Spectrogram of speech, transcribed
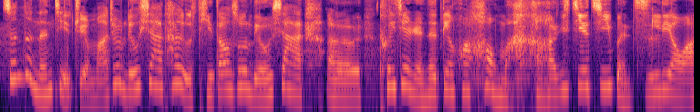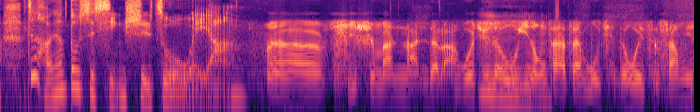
真的能解决吗？就留下他有提到说留下呃推荐人的电话号码啊，一些基本资料啊，这好像都是形式作为啊。呃，其实蛮难的啦。我觉得吴一农他在目前的位置上面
